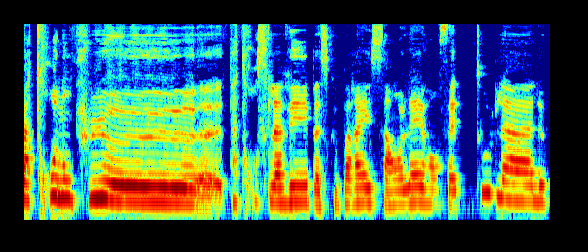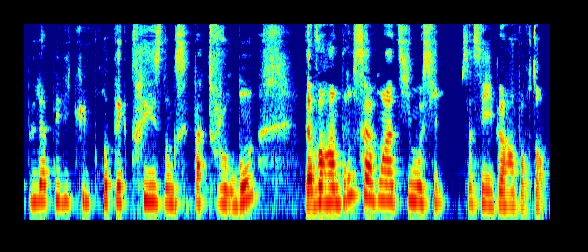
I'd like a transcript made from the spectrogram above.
pas trop non plus, euh, pas trop se laver parce que pareil, ça enlève en fait toute la, la pellicule protectrice, donc c'est pas toujours bon. D'avoir un bon savon intime aussi, ça c'est hyper important.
